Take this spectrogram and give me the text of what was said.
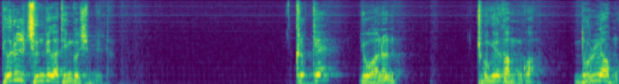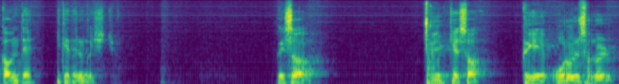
들을 준비가 된 것입니다. 그렇게 요한은 경외감과 놀라움 가운데 있게 되는 것이죠. 그래서 주님께서 그의 오른손을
